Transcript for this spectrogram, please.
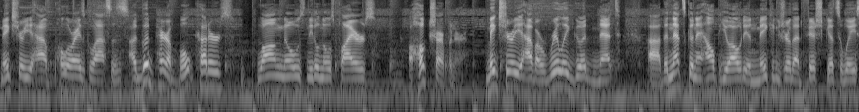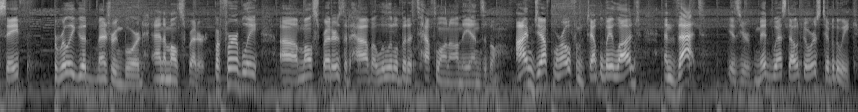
Make sure you have polarized glasses, a good pair of bolt cutters, long nose, needle nose pliers, a hook sharpener. Make sure you have a really good net uh, the net's gonna help you out in making sure that fish gets away safe. A really good measuring board and a mouth spreader. Preferably uh, mouth spreaders that have a little bit of Teflon on the ends of them. I'm Jeff Moreau from Temple Bay Lodge, and that is your Midwest Outdoors Tip of the Week.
